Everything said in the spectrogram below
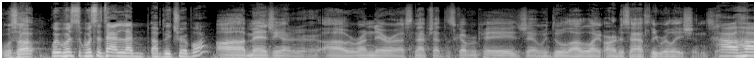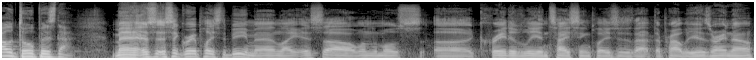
What's up? Wait, what's, what's the title of Bleacher Report? Uh, managing editor. Uh, we run their uh, Snapchat Discover page, and we do a lot of like artist athlete relations. How how dope is that? Man, it's, it's a great place to be, man. Like it's uh, one of the most uh, creatively enticing places that there probably is right now.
